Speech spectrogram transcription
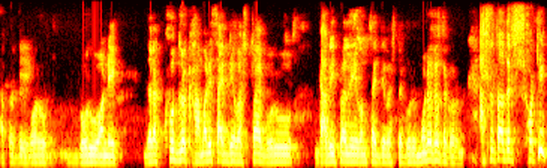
আপনাদের বড় গরু অনেক যারা ক্ষুদ্র খামারি চারটে পাঁচটা গরু গাবি পালে এবং চারটে পাঁচটা গরু মোটা টাচা করেন আসলে তাদের সঠিক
